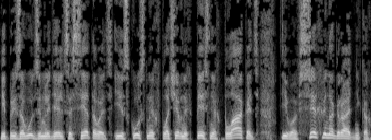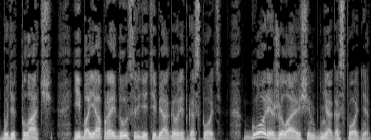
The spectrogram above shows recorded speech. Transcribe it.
и призовут земледельца сетовать и искусных в плачевных песнях плакать, и во всех виноградниках будет плач, ибо я пройду среди тебя, говорит Господь. Горе желающим дня Господня.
